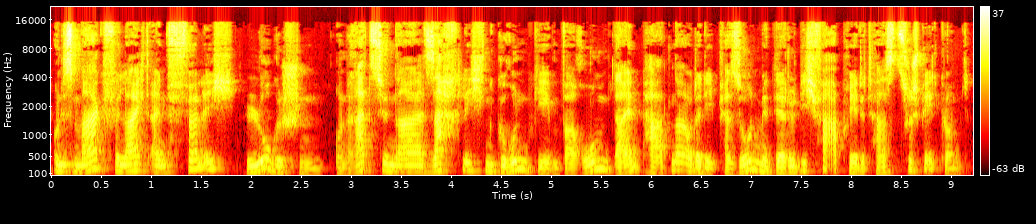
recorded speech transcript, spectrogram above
Und es mag vielleicht einen völlig logischen und rational sachlichen Grund geben, warum dein Partner oder die Person, mit der du dich verabredet hast, zu spät kommt.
